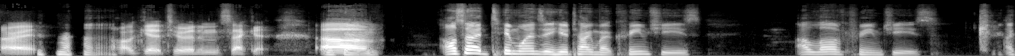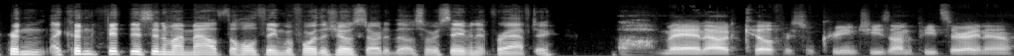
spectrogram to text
All right, I'll get to it in a second. Okay. Um, also had Tim Wednesday here talking about cream cheese. I love cream cheese. I couldn't I couldn't fit this into my mouth the whole thing before the show started though, so we're saving it for after. Oh man, I would kill for some cream cheese on the pizza right now.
